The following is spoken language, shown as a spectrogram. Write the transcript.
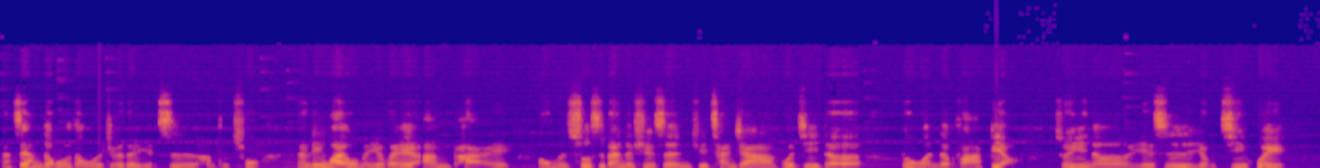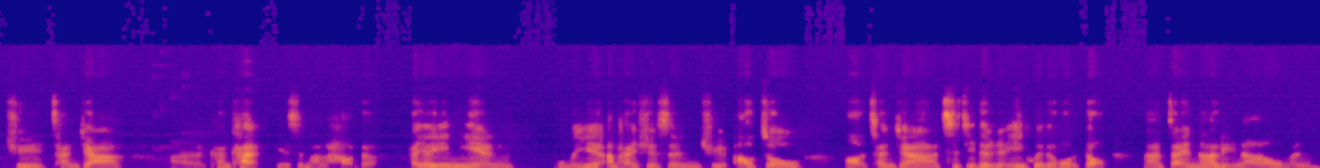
那这样的活动，我觉得也是很不错。那另外，我们也会安排我们硕士班的学生去参加国际的论文的发表，所以呢，也是有机会去参加啊，看看也是蛮好的。还有一年，我们也安排学生去澳洲啊，参加慈济的仁义会的活动。那在那里呢，我们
